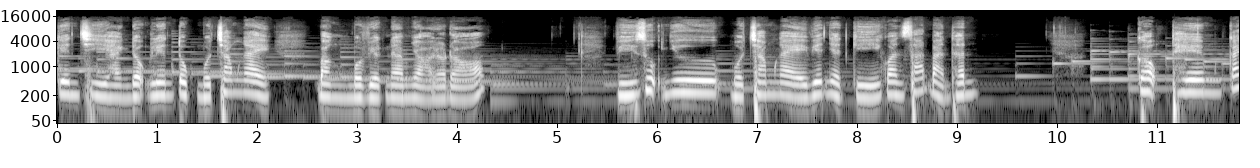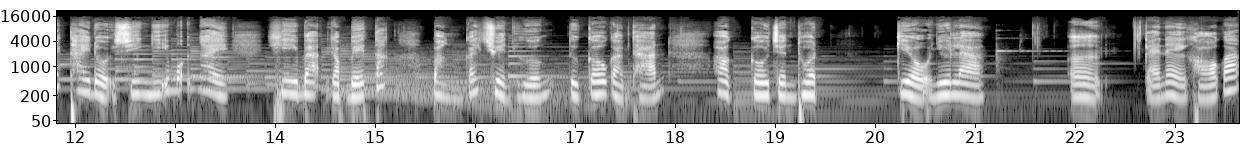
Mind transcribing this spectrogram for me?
kiên trì hành động liên tục 100 ngày bằng một việc làm nhỏ nào đó. Ví dụ như 100 ngày viết nhật ký quan sát bản thân. Cộng thêm cách thay đổi suy nghĩ mỗi ngày khi bạn gặp bế tắc bằng cách chuyển hướng từ câu cảm thán hoặc câu trần thuật kiểu như là uh, cái này khó quá.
